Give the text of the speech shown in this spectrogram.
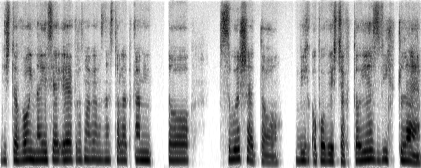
gdzieś ta wojna jest, jak, jak rozmawiam z nastolatkami, to słyszę to w ich opowieściach, to jest w ich tle,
